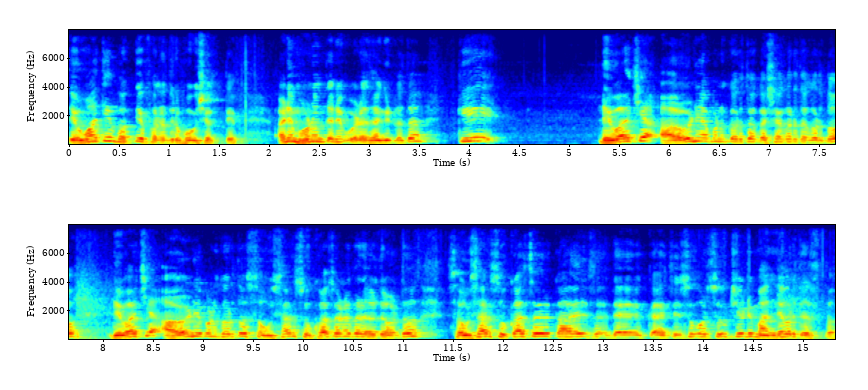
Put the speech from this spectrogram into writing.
तेव्हा ती भक्ती फलद्रूप होऊ शकते. आणि म्हणून त्याने पुढे सांगितलं होतं की देवाची आवडणी आपण करतो कशाकरता करतो देवाची आवडणी पण करतो संसार सुखाचं न करायला म्हणतो. संसार सुखाचं काय ते काय? ते सुख सुख शेवटी मान्यवरती असतं.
